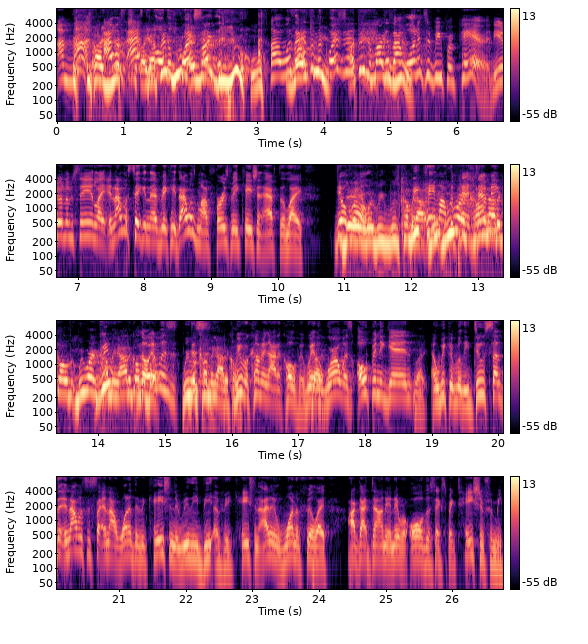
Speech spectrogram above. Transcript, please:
I'm not. Like, I was asking like, I all the you- questions. It might be you. I was Low asking key. the question I think it might be because I you. wanted to be prepared. You know what I'm saying? Like, and I was taking that vacation. That was my first vacation after like, yo, Yeah, bro. yeah, we, we was coming we out. came we, out we weren't coming out of. COVID. We weren't We- coming out of COVID. No, it was. We were this is- coming out of COVID. We were coming out of COVID, where Right. the world was open again, Right. and we could really do something. And I was just like, and I wanted the vacation to really be a vacation. I didn't want to feel like I got down there and there were all this expectation for me.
